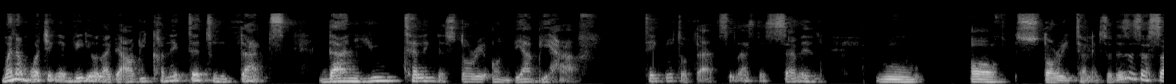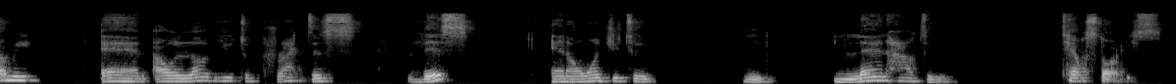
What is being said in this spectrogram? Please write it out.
when I'm watching a video like that, I'll be connected to that than you telling the story on their behalf. Take note of that. So that's the seventh rule of storytelling. So this is a summary, and I would love you to practice this, and I want you to l- learn how to tell stories.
